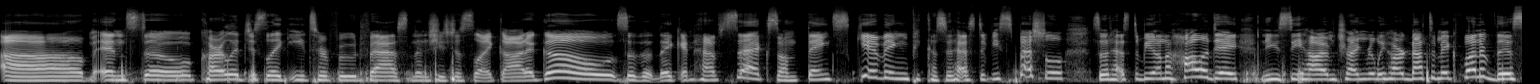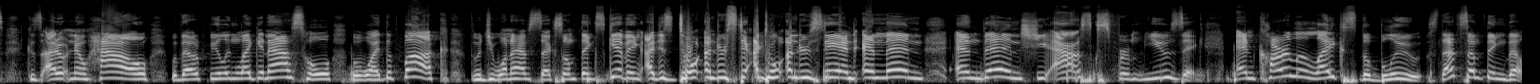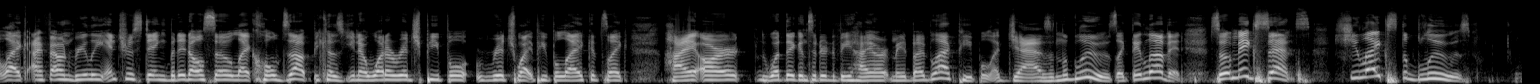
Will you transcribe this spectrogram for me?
um, and so Carla just like eats her food fast, and then she's just like, gotta go so that they can have sex on Thanksgiving because it has to be special. So it has to be on a holiday. And you see how I'm trying really hard not to make fun of this because I don't know how without feeling like an asshole. But why the fuck would you want to have sex on Thanksgiving? I just don't understand. I don't understand. And then, and then she asks for music, and Carla likes the blues. That's something that like I found really interesting, but it also like holds up because you know what are rich people, rich white people like? It's like high art, what they consider to be high art made by black people, like jazz and the blues. Like they love it, so it makes sense. She likes the blues.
